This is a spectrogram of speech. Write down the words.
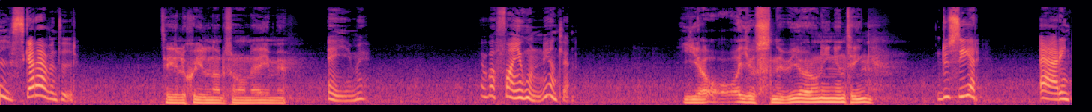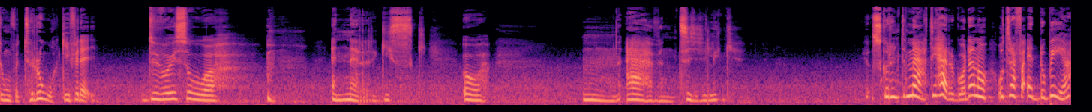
älskar äventyr! Till skillnad från Amy. Amy. Vad fan gör hon egentligen? Ja, just nu gör hon ingenting. Du ser! Är inte hon för tråkig för dig? Du var ju så... mm, energisk och... Mm, äventyrlig. Ska du inte med till herrgården och, och träffa Ed och Bea?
